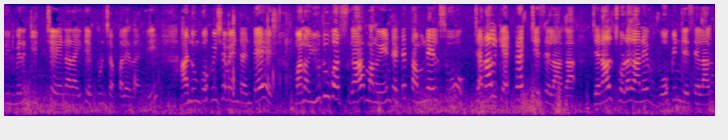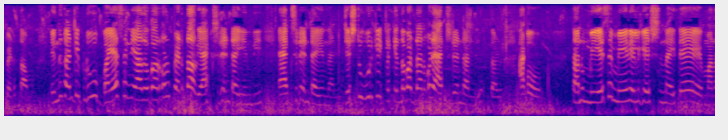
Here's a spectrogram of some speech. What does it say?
దీని మీద క్లిక్ చేయండి అని అయితే ఎప్పుడు చెప్పలేదండి. అండ్ ఇంకొక విషయం ఏంటంటే మనం యూట్యూబర్స్గా మనం ఏంటంటే తమ్నేల్స్ జనాలకి అట్రాక్ట్ చేసేలాగా జనాలు చూడగానే ఓపెన్ చేసేలాగా పెడతాము. ఎందుకంటే ఇప్పుడు బయాసన్ యాదవ్ గారు కూడా పెడతారు యాక్సిడెంట్ అయ్యింది యాక్సిడెంట్ అయ్యిందండి జస్ట్ ఊరికి ఇట్లా కింద పడ్డాను కూడా యాక్సిడెంట్ అని చెప్తాడు. అటు తను వేసే మెయిన్ ఎలిగేషన్ అయితే మన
